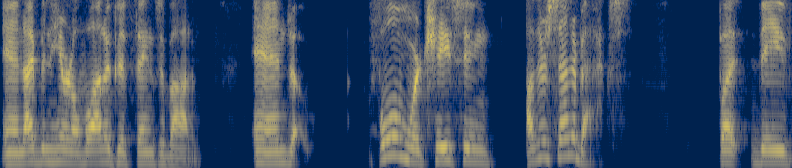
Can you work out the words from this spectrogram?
And I've been hearing a lot of good things about him. And Fulham were chasing other center backs, but they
